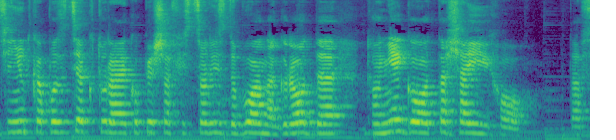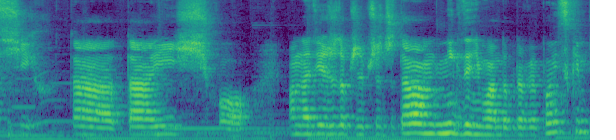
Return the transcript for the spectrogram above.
cieniutka pozycja, która jako pierwsza w historii zdobyła nagrodę Toniego Tasiaiho. Tasicho, ta, Taisho Mam nadzieję, że dobrze przeczytałam. Nigdy nie byłam dobra w japońskim.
